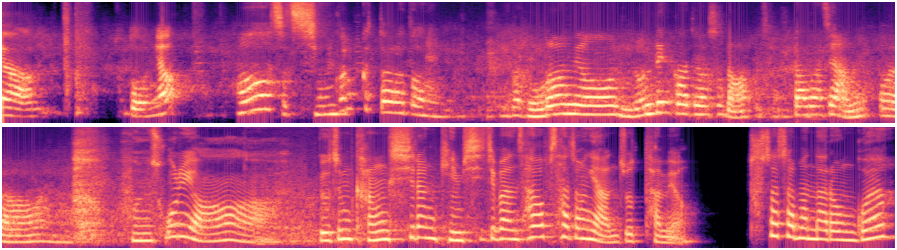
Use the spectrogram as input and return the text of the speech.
야, 너냐? 아, 진짜 징그럽게 따라다니네. 네가 너라면 이런 데까지 와서 나한테 잡담하지 않을 거야. 뭔 소리야. 요즘 강 씨랑 김 씨 집안 사업 사정이 안 좋다며. 투자자 만나러 온 거야?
